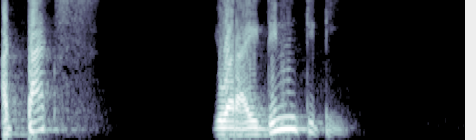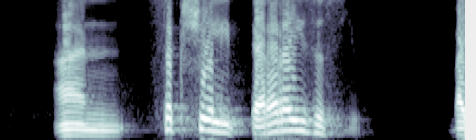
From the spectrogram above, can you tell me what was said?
attacks your identity and sexually terrorizes you by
